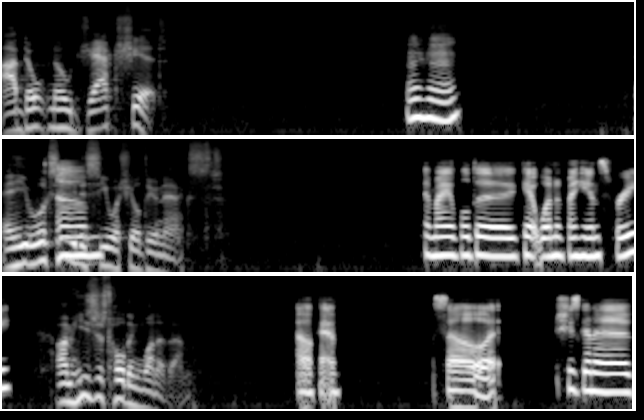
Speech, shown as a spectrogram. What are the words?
i don't know jack shit Mm-hmm. and he looks at you Um. to see what you'll do next Am I able to get one of my hands free? um he's just holding one of them Okay. So she's gonna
